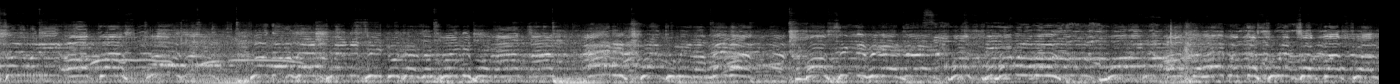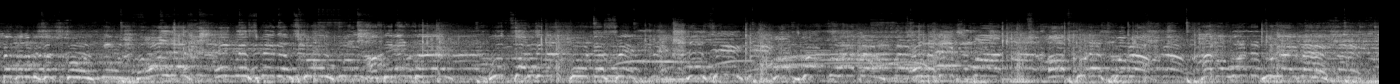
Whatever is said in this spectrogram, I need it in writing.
ceremony of class 2023-2024 math and it's going to be the mega, most significant, most memorable moment of the life of the students of class 12 Methodist School, the oldest English medium school of the entire Uttar Dinajpur district. Let's see what's going to happen in the next part of today's program. Have a wonderful night, guys.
